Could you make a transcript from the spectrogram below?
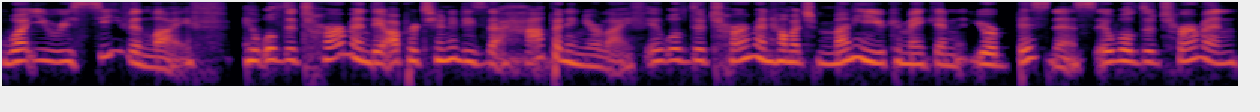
what you receive in life. It will determine the opportunities that happen in your life. It will determine how much money you can make in your business. It will determine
